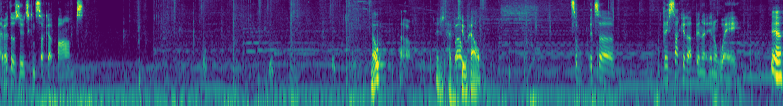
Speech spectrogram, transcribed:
I bet those dudes can suck up bombs. Nope, Oh, they just have Well- two health. so it's a. They suck it up in a in a way. Yeah,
